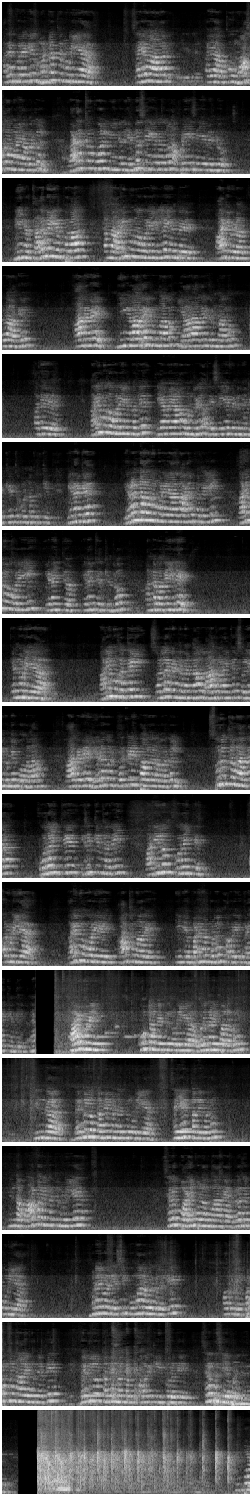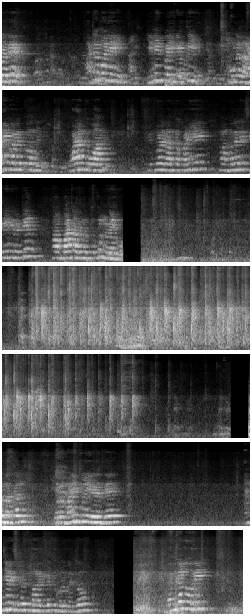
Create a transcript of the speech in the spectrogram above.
அதன் பிறகு மன்றத்தினுடைய செயலாளர் ஐயா அப்பு மாசுலாமணி அவர்கள் வழக்கம் போல் நீங்கள் என்ன செய்கிறீர்களோ அப்படியே செய்ய வேண்டும். நீங்கள் தலைமை ஏற்பதால் அந்த அறிமுக உரை இல்லை என்று ஆகிவிடக் கூடாது. ஆகவே நீங்களாக இருந்தாலும் யாராக இருந்தாலும் அது அறிமுக உரை என்பது தேவையான ஒன்று. அதை செய்ய வேண்டும் என்று கேட்டுக்கொள்வதற்கு இணங்க இரண்டாவது முறையாக அழைப்பதையில் அறிமுக உரையை இணைத்து இணைத்திருக்கின்றோம். அந்த வகையிலே என்னுடைய அறிமுகத்தை சொல்ல வேண்டும் என்றால் நாள் கணக்கில் சொல்லிக் கொண்டே போகலாம். ஆகவே இளவல் பொற்கிழிப்பாளர் அவர்கள் சுருக்கமாக குறைத்து இருக்கின்றதை அதிலும் குறைத்து அவருடைய அறிமுக உரையை ஆற்றுமாறு இங்கே பணிவன்புடன் அவரை அழைக்கின்றேன். தாய்மொழி கூட்டமைப்பினுடைய ஒருங்கிணைப்பாளரும் இந்த பெங்களூர் தமிழ் மன்றத்தினுடைய செயல் தலைவரும் இந்த பாட்டரங்கத்தினுடைய சிறப்பு அழைப்பாளருமாக விளங்கக்கூடிய முனைவர் எஸ் சி குமார் அவர்களுக்கு அவருடைய பிறந்த நாளை முன்னிட்டு பெங்களூர் தமிழ் மன்றம் அவருக்கு இப்பொழுது சிறப்பு செய்யப்படுகிறது. இப்பொழுது அடுமனை இனிப்பை வெட்டி உங்கள் அனைவருக்கும் வழங்குவார். இப்பொழுது அந்த பணியை நாம் முதலில் செய்துவிட்டு நாம் பாட்டாளர்களுக்குள் நுழைவோம். மக்கள் ஒரு மணித்துளி எழுந்து அஞ்சலி செலுத்துமாறு கேட்டுக்கொள்கின்றோம் பெங்களூரில்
